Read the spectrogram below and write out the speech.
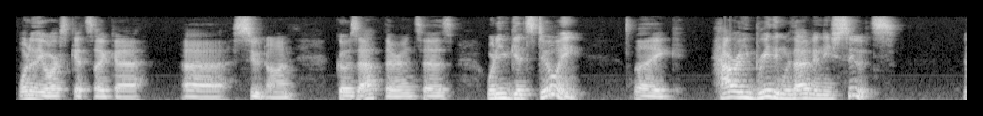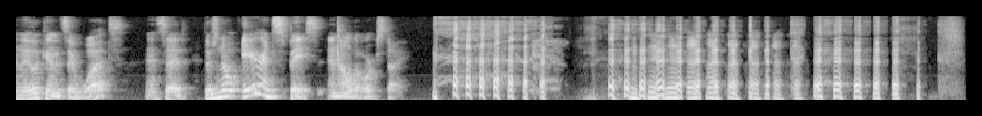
one of the orcs gets like a, a suit on, goes out there and says, "What are you gets doing? Like, how are you breathing without any suits?" And they look at him and say, "What?" And said, "There's no air in space," and all the orcs die.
